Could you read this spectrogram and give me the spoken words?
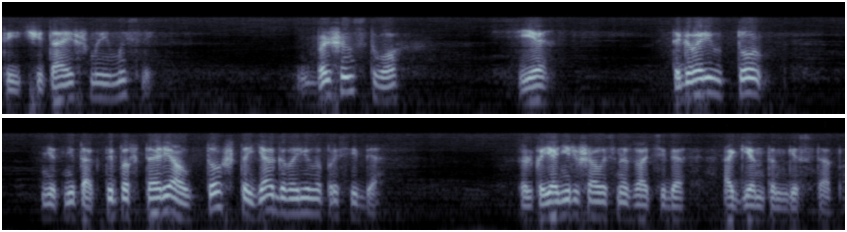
Ты читаешь мои мысли? Большинство. Все. Ты говорил то... Нет, не так. Ты повторял то, что я говорила про себя. Только я не решалась назвать себя агентом гестапо.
